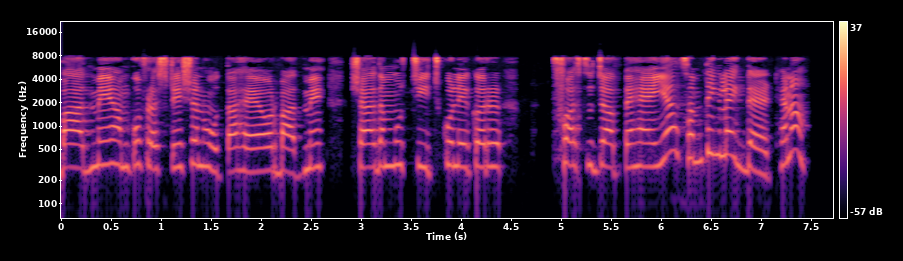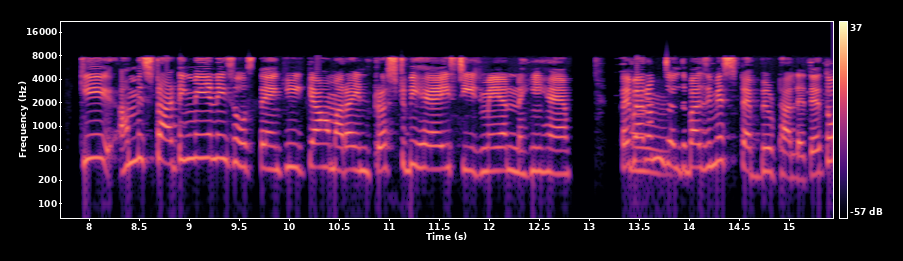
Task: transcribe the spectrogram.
बाद में हमको फ्रस्ट्रेशन होता है और बाद में शायद हम उस चीज़ को लेकर फंस जाते हैं या समथिंग लाइक दैट है ना? कि हम स्टार्टिंग में ये नहीं सोचते हैं कि क्या हमारा इंटरेस्ट भी है इस चीज़ में या नहीं है। कई बार हम हम्म। जल्दबाजी में स्टेप भी उठा लेते हैं तो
